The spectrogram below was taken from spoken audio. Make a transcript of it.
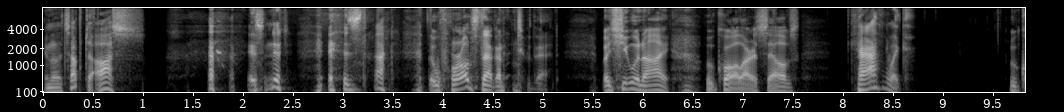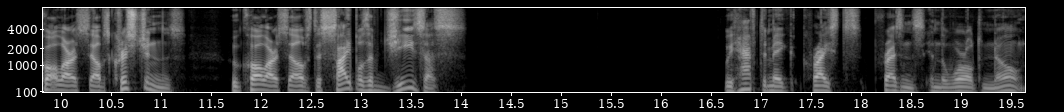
You know, it's up to us Isn't it? It's not, the world's not going to do that. But you and I, who call ourselves Catholic, who call ourselves Christians, who call ourselves disciples of Jesus, we have to make Christ's presence in the world known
